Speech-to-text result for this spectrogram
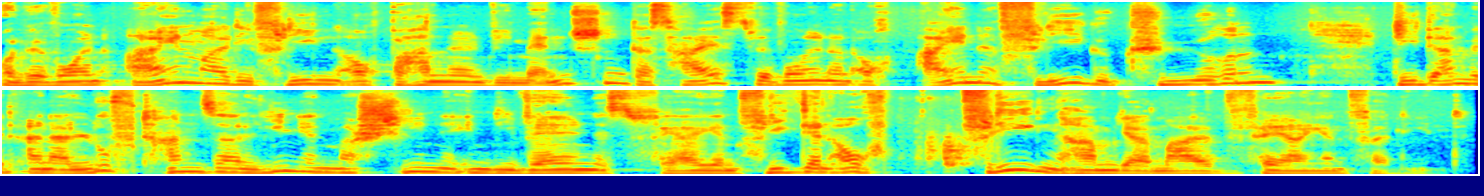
Und wir wollen einmal die Fliegen auch behandeln wie Menschen. Das heißt, wir wollen dann auch eine Fliege küren, die dann mit einer Lufthansa-Linienmaschine in die Wellnessferien fliegt. Denn auch Fliegen haben ja mal Ferien verdient.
